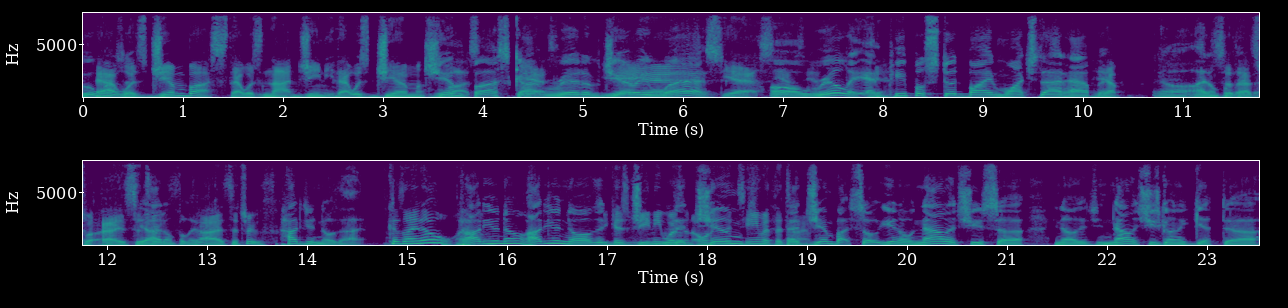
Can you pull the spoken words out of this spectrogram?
Who that was it? was Jim Buss. That was not Jeanie. That was Jim. Jim Buss, Buss got Yes. rid of Jerry Yes, West. Yes. Oh, yes, yes. really? And people stood by and watched that happen. Yep. Oh, I don't So believe that's it. what. Uh, it's the yeah, truth. I don't believe it. it's the truth. How do you know that? Because I know. I How know. do you know? How do you know that? Because Jeanie wasn't owning the team at the time. that. Jim, so you know now that she's, uh, you know, now that she's going to get, uh,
